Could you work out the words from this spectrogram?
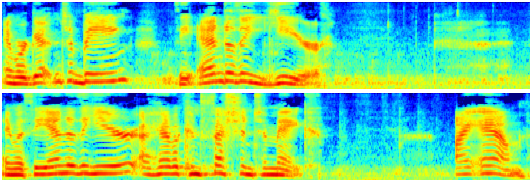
and we're getting to being the end of the year. And with the end of the year, I have a confession to make. I am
